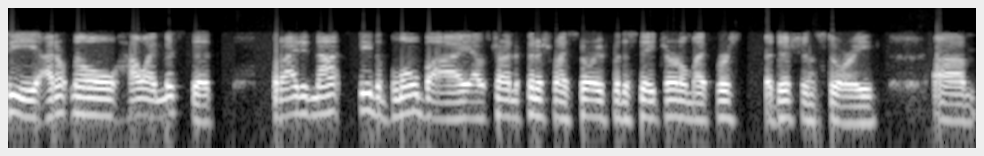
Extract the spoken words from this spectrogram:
see. I don't know how I missed it, but I did not see the blow by. I was trying to finish my story for the State Journal, my first edition story. Um,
